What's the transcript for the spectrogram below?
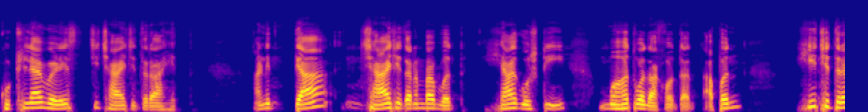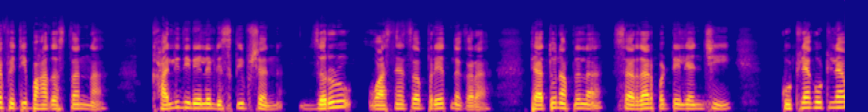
कुठल्या वेळेसची छायाचित्र आहेत? आणि त्या छायाचित्रांबाबत ह्या गोष्टी महत्त्व दाखवतात. आपण ही चित्रफिती पाहत असताना खाली दिलेलं डिस्क्रिप्शन जरूर वाचण्याचा प्रयत्न करा. त्यातून आपल्याला सरदार पटेल यांची कुठल्या कुठल्या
